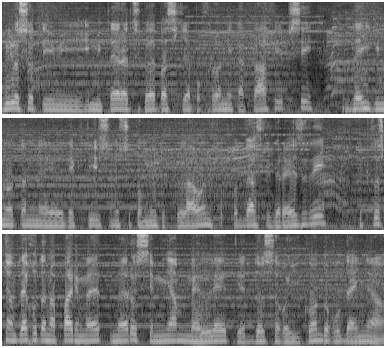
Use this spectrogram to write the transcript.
δήλωσε ότι η, η μητέρα της που έπασχε από χρόνια κατάθλιψη δεν γινόταν ε, δεκτή στο νοσοκομείο του Πλάουν κοντά στη Δρέσδη εκτός και αν δέχονταν να πάρει με- μέρος σε μια μελέτη εντός εισαγωγικών το 89.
